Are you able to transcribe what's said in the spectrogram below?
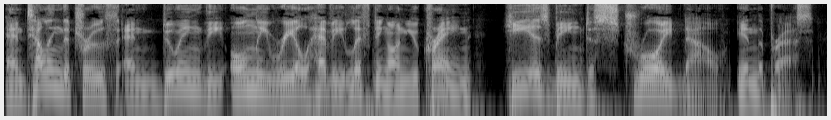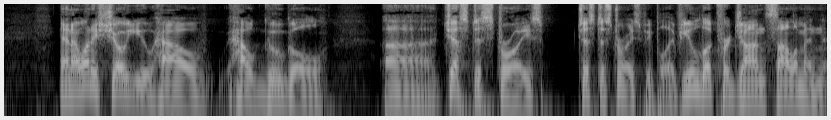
and telling the truth and doing the only real heavy lifting on Ukraine, he is being destroyed now in the press. And I want to show you how how Google uh, just destroys just destroys people. If you look for John Solomon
